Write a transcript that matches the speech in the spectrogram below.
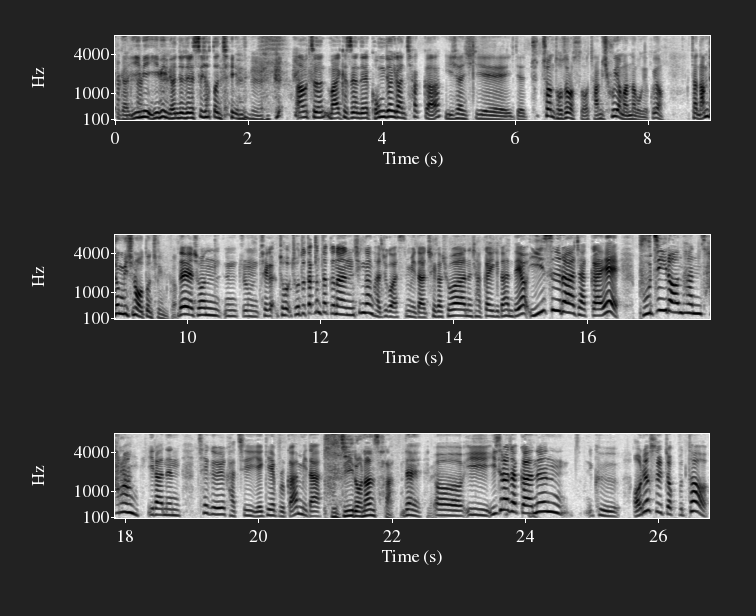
그러니까 이미 이미 몇 년 전에 쓰셨던 책인데 아무튼 마이클 샌델의 공정이란 착각 이시안 씨의 이제 추천 도서로서 잠시 후에 만나보겠고요. 자, 남정미 씨는 어떤 책입니까? 네, 전 좀 제가 저 저도 따끈따끈한 신간 가지고 왔습니다. 제가 좋아하는 작가이기도 한데요. 이스라 작가의 부지런한 사랑이라는 책을 같이 얘기해 볼까 합니다. 부지런한 사랑. 네. 어, 이 이스라 작가는 그 어렸을 적부터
